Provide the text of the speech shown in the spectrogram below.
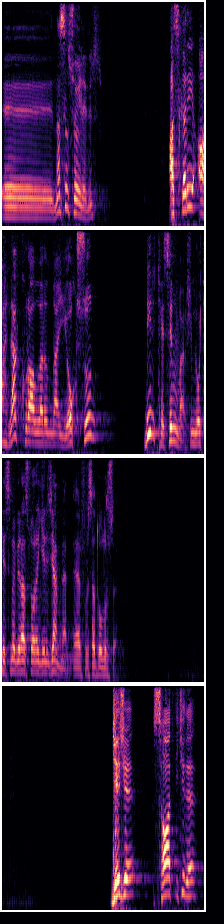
ee, nasıl söylenir? Asgari ahlak kurallarından yoksun bir kesim var. Şimdi o kesime biraz sonra geleceğim ben eğer fırsat olursa. Gece saat 2'de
